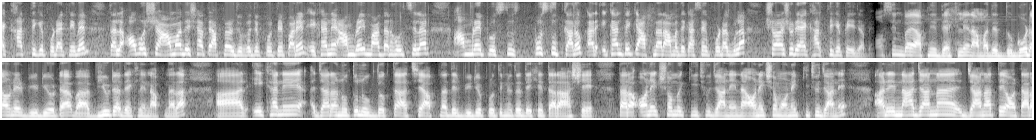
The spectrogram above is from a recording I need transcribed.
এক হাত থেকে প্রোডাক্ট নেবেন তাহলে অবশ্যই আমাদের সাথে আপনারা যোগাযোগ করতে পারেন। এখানে আমরাই মাদার হোলসেলার আমরাই প্রস্তুত প্রস্তুতকারক আর এখান থেকে আপনারা আমাদের কাছ থেকে প্রোডাক্টগুলো সরাসরি এক হাত থেকে পেয়ে যাবেন। অসিন ভাই আপনি দেখলেন আমাদের গোডাউনের ভিডিওটা বা ভিউটা দেখলেন আপনারা। আর এখানে যারা নতুন উদ্যোক্তা আছে আপনাদের ভিডিও প্রতিনিয়ত দেখে তারা আসে, তারা অনেক সময় কিছু জানে না, অনেক সময় অনেক কিছু জানে। আর না জানা, জানাতে তারা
